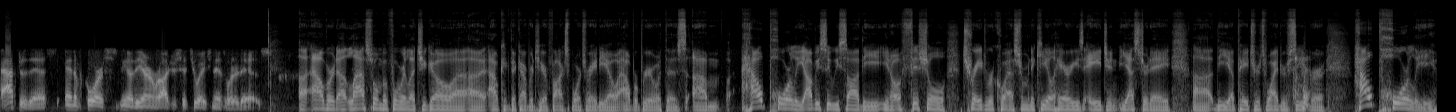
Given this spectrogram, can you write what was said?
after this. And of course, you know the Aaron Rodgers situation is what it is. Uh, Albert, uh, last one before we let you go. Uh, uh outkick the coverage here, Fox Sports Radio. Albert Breer with us. Um, how poorly? Obviously, we saw the you know official trade request from N'Keal Harry's agent yesterday. Uh, the uh, Patriots wide receiver. how poorly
